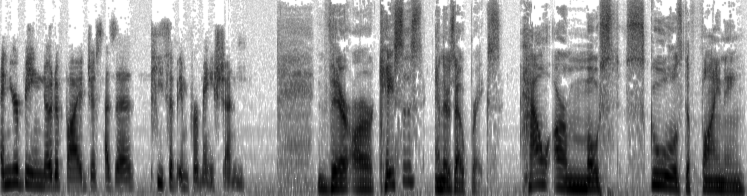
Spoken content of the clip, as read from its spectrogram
and you're being notified just as a piece of information. There are cases and there's outbreaks. How are most schools defining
